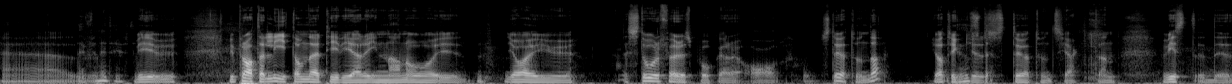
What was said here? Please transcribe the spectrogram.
Eh, definitivt. Vi, vi pratade lite om det här tidigare innan och jag är ju stor förespråkare av stöthundar. Jag tycker stöthundsjakten, visst det,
